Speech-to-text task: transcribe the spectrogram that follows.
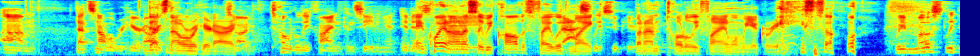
Um, that's not what we're here to argue. That's not what we're here to argue. So I'm totally fine conceding it. It is And quite honestly, we call this fight with Mike, but I'm totally fine when we agree. so, we mostly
